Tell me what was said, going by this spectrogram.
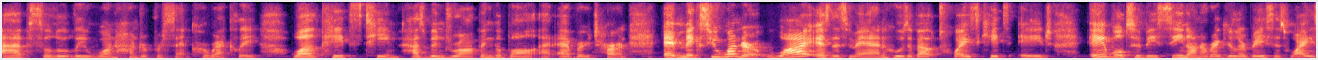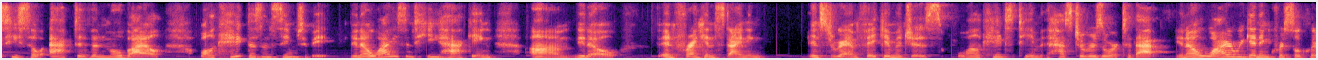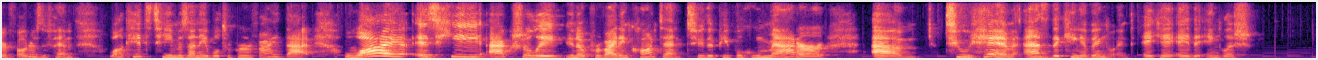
Absolutely 100% correctly, while Kate's team has been dropping the ball at every turn. It makes you wonder why is this man who's about twice Kate's age able to be seen on a regular basis? Why is he so active and mobile while Kate doesn't seem to be? You know, why isn't he hacking, um, you know, and Frankensteining Instagram fake images while Kate's team has to resort to that. You know, why are we getting crystal clear photos of him while Kate's team is unable to provide that? Why is he actually, you know, providing content to the people who matter um, to him as the King of England, aka the English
